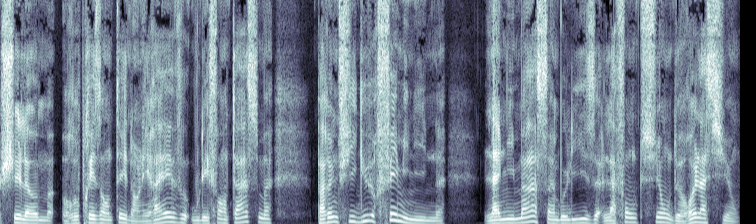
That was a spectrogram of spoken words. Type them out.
chez l'homme, représentée dans les rêves ou les fantasmes par une figure féminine. L'anima symbolise la fonction de relation.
